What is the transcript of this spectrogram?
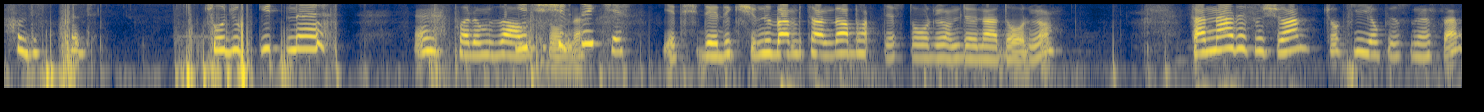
Hadi hadi. Çocuk gitme. Eh, paramızı aldık sonunda. Yetişirdi ki. Yetiştirdik. Şimdi ben bir tane daha patates doğruyorum. Döner doğruyorum. Sen neredesin şu an? Çok iyi yapıyorsun Ensar.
